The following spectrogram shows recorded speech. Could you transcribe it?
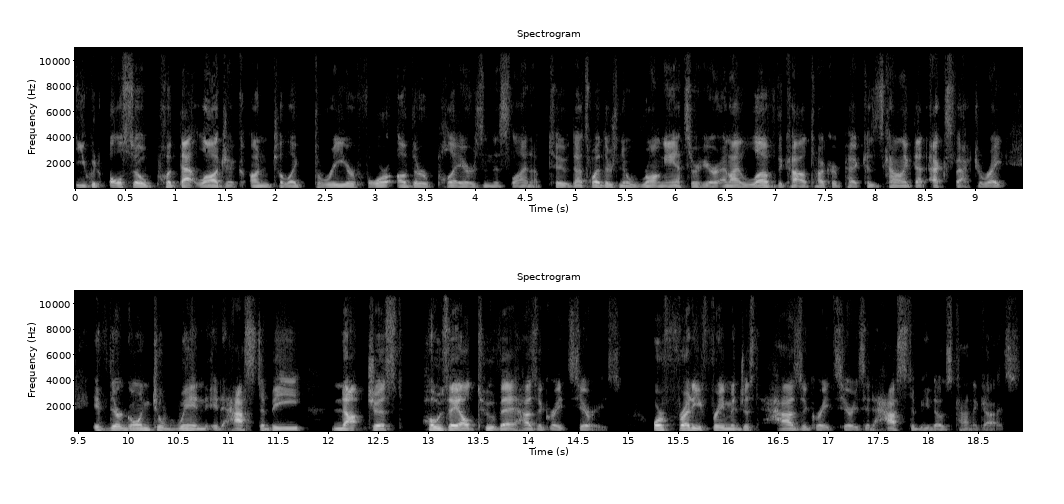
you could also put that logic onto like three or four other players in this lineup too. That's why there's no wrong answer here. And I love the Kyle Tucker pick because it's kind of like that X factor, right? If they're going to win, it has to be not just Jose Altuve has a great series or Freddie Freeman just has a great series. It has to be those kind of guys.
